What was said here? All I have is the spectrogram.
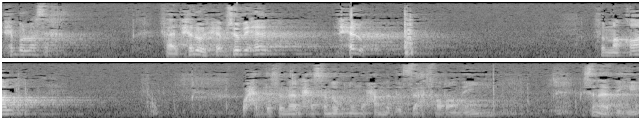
بحبوا الوسخ فالحلو يحب شو بيحب؟ الحلو ثم قال وحدثنا الحسن بن محمد الزعفراني بسنده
